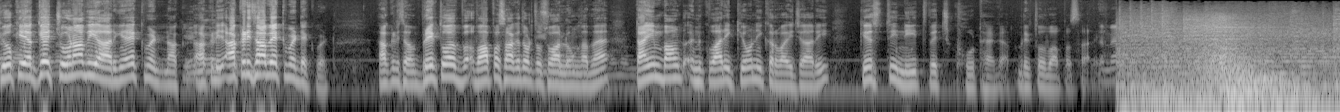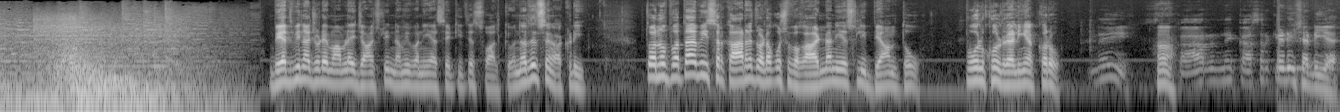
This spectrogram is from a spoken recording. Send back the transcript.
ਕਿਉਂਕਿ ਅੱਗੇ ਚੋਣਾਂ ਵੀ ਆ ਰਹੀਆਂ। ਇੱਕ ਮਿੰਟ ਆਕੜੀ ਆਕੜੀ ਸਾਹਿਬ, ਇੱਕ ਮਿੰਟ ਇੱਕ ਮਿੰਟ। ਆਕੜੀ ਸਾਹਿਬ ਬ੍ਰੇਕ ਤੋਂ ਵਾਪਸ ਆ ਕੇ ਤੁਹਾਡੇ ਤੋਂ ਸਵਾਲ ਲਵਾਂਗਾ ਮੈਂ। ਟਾਈਮ ਬਾਉਂਡ ਇਨਕੁਆਰੀ ਕਿਉਂ ਨਹੀਂ ਕਰਵਾਈ ਜਾ ਰਹੀ? ਕਿਸ ਦੀ ਨੀਤ ਵਿੱਚ ਖੋਟ ਹੈਗਾ? ਬ੍ਰੇਕ ਤੋਂ ਵਾਪਸ ਆ ਰਹੇ ਬੇਅਦਬੀ ਨਾਲ ਜੁੜੇ ਮਾਮਲੇ ਜਾਂਚ ਲਈ ਨਵੀਂ ਬਣੀ ਐਸਆਈਟੀ ਤੇ ਸਵਾਲ ਕਿਉਂ? ਨਰਦੇਵ ਸਿੰਘ ਆਕੜੀ ਤੁਹਾਨੂੰ ਪਤਾ ਵੀ ਸਰਕਾਰ ਨੇ ਤੁਹਾਡਾ ਕੁਝ ਵਿਗਾੜਨਾ ਨਹੀਂ, ਇਸ ਲਈ ਬਿਆਨ ਦਿਓ। ਪੋਲ ਖੋਲ ਰੈਲੀਆਂ ਕਰੋ। ਸਰਕਾਰ ਨੇ ਕਸਰ ਕਿਹੜੀ ਛੱਡੀ ਹੈ?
